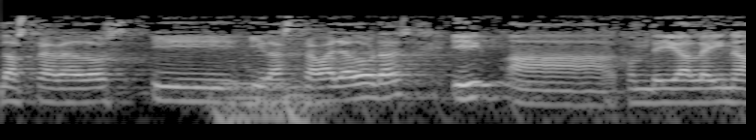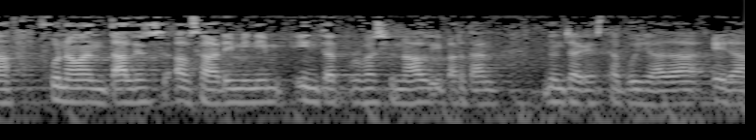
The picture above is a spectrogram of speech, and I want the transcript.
Dels treballadors i, i les treballadores i, eh, com deia, l'eina fonamental és el salari mínim interprofessional i, per tant, doncs, aquesta pujada era,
